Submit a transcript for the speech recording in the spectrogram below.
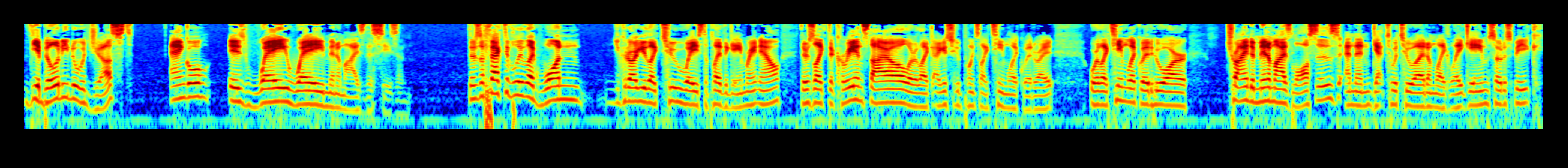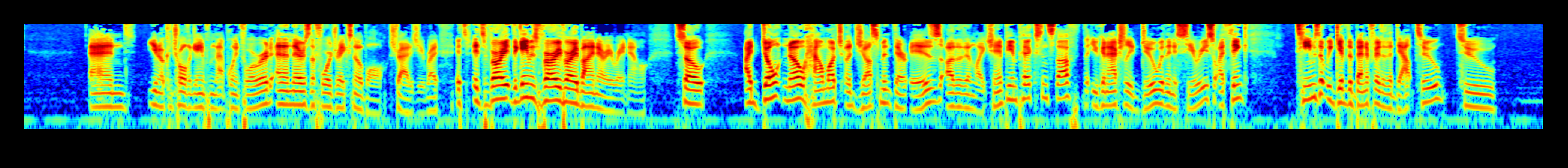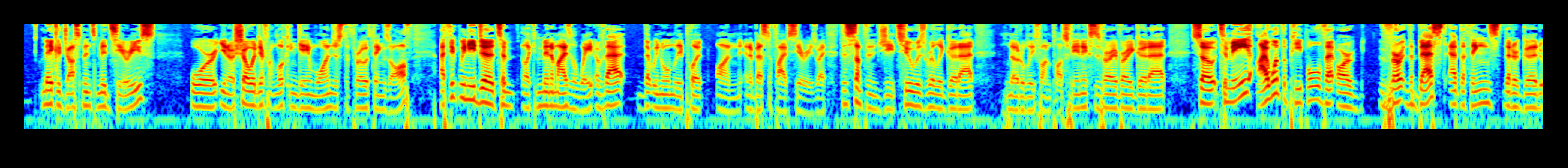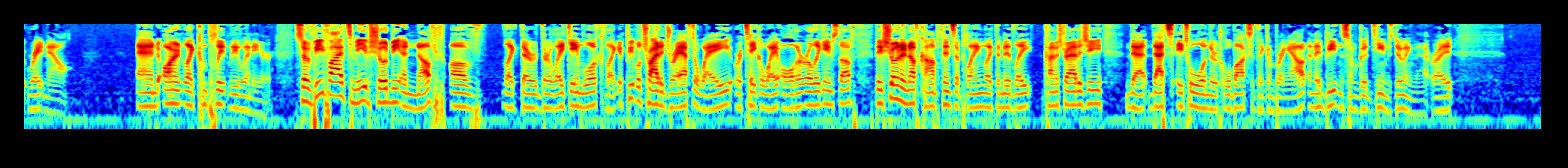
the ability to adjust angle is way way minimized this season. There's effectively like one you could argue like two ways to play the game right now. There's like the Korean style or like I guess you could point to like Team Liquid, right? Or like Team Liquid who are trying to minimize losses and then get to a two item like late game, so to speak, and you know control the game from that point forward. And then there's the four Drake snowball strategy, right? It's it's very the game is very very binary right now. So I don't know how much adjustment there is other than like champion picks and stuff that you can actually do within a series. So I think teams that we give the benefit of the doubt to to make adjustments mid series or you know show a different look in game one just to throw things off I think we need to, to like minimize the weight of that that we normally put on in a best of five series, right? This is something G two is really good at. Notably, FunPlus Phoenix is very very good at. So to me, I want the people that are ver- the best at the things that are good right now, and aren't like completely linear. So V five to me have showed me enough of like their their late game look. Like if people try to draft away or take away all their early game stuff, they've shown enough competence at playing like the mid late kind of strategy that that's a tool in their toolbox that they can bring out, and they've beaten some good teams doing that. Right?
